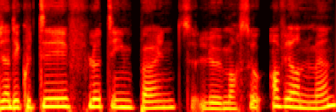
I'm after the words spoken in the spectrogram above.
Vient d'écouter Floating Point, le morceau Environment.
